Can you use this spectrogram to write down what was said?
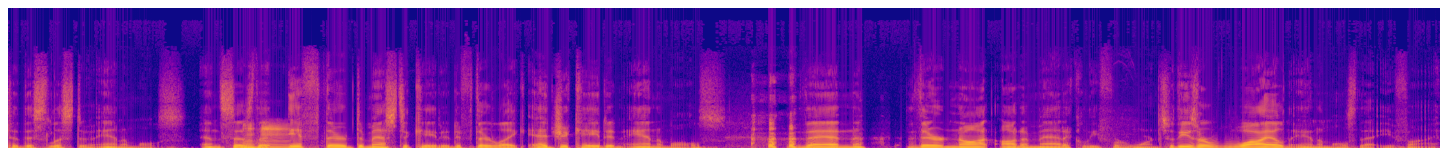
to this list of animals and says that Mhm. if they're domesticated, if they're like educated animals, then they're not automatically forewarned. So these are wild animals that you find.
